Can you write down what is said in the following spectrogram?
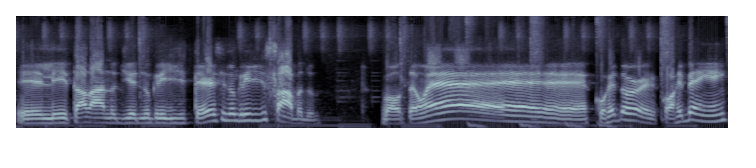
Ele tá lá no dia no grid de terça e no grid de sábado. Valtão é corredor, corre bem, hein?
